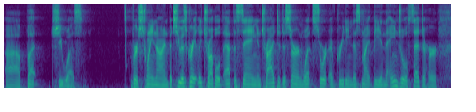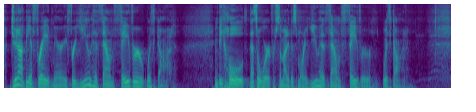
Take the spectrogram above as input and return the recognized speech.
uh, but she was. Verse 29 But she was greatly troubled at the saying and tried to discern what sort of greeting this might be. And the angel said to her, Do not be afraid, Mary, for you have found favor with God. And behold, that's a word for somebody this morning. You have found favor with God.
